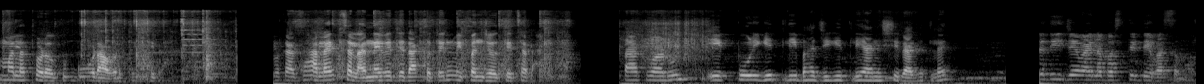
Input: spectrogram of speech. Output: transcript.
मला थोडं गोड आवडतं शिरा. बघा झालाय. चला नैवेद्य दाखवते आणि मी पण जेवते चला. ताट वाढून एक पोळी घेतली भाजी घेतली आणि शिरा घेतलाय. कधी जेवायला बसते देवासमोर.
